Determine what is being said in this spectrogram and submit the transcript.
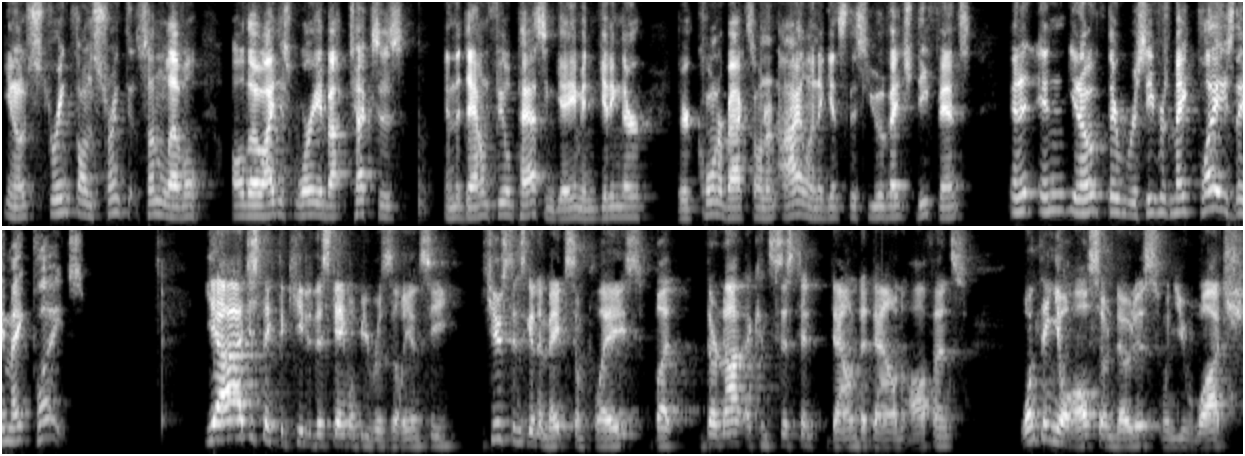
you know, strength on strength at some level. Although I just worry about Texas in the downfield passing game and getting their their cornerbacks on an island against this U of H defense. And it, and you know, if their receivers make plays, they make plays. Yeah, I just think the key to this game will be resiliency. Houston's going to make some plays, but they're not a consistent down to down offense. One thing you'll also notice when you watch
